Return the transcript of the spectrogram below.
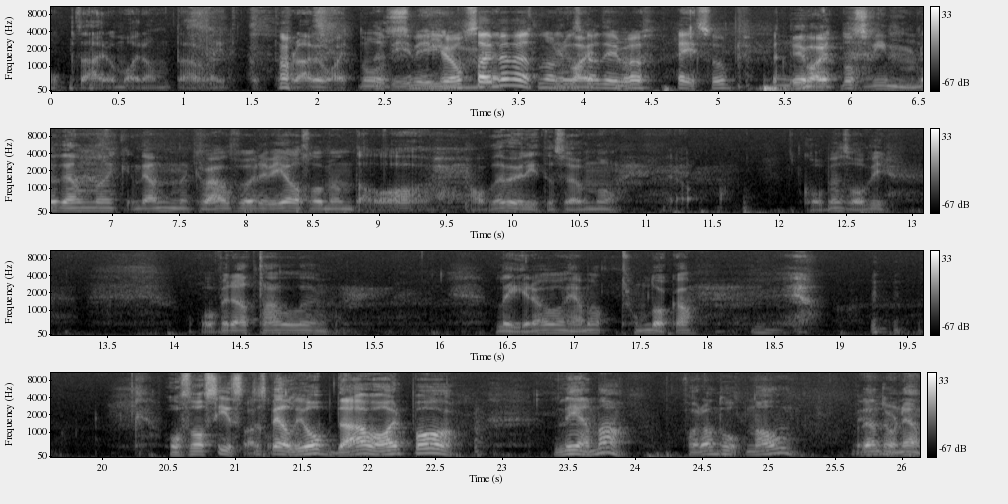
opp der om morgenen. Det var ikke, det var ikke noe Det blir mye kroppsarbeid vet du, når du skal drive og heise opp. Vi var ikke noe svimle den, den kvelden før vi, altså, men da hadde vi vært lite søvn. Og kom oss over. over til eh, Leira og hjem igjen om dokka. Og så siste spillejobb, det var på Lena foran Totenhallen. Den. Ja.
